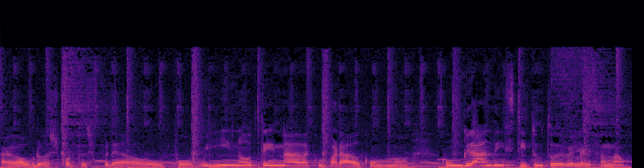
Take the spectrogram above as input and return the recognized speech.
abro as portas para o povo e não tem nada comparado com, com um grande instituto de beleza, não.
